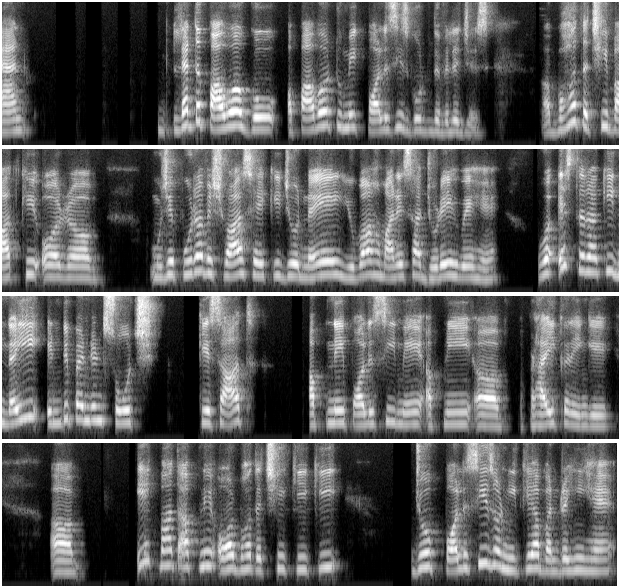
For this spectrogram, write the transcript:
and let the power go a power to make policies go to the villages बहुत अच्छी बात की और मुझे पूरा विश्वास है कि जो नए युवा हमारे साथ जुड़े हुए हैं, वह इस तरह की नई इंडिपेंडेंट सोच के साथ अपने पॉलिसी में अपनी पढ़ाई करेंगे। एक बात आपने और बहुत अच्छी की कि जो पॉलिसीज़ और नीतियाँ बन रही हैं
